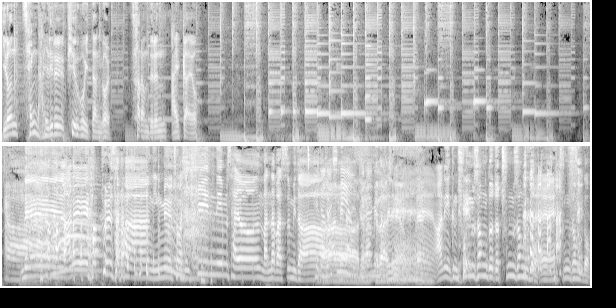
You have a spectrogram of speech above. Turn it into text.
이런 생 난리를 피우고 있다는 걸 사람들은 알까요? 네 아내의 하플 사랑 익명 요청하신 피님 사연 만나봤습니다 대단하시네요. 아, 대단해요. 대단하시네요. 네. 아니 근데 충성도죠, 충성도. 네. 충성도.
